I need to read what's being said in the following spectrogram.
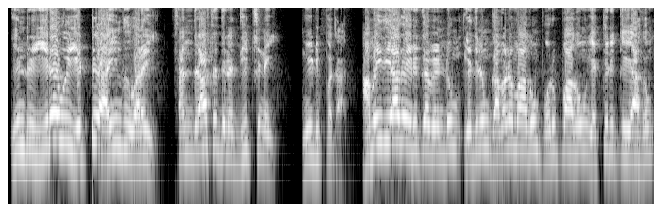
இன்று இரவு எட்டு ஐந்து வரை சந்திராச தின தீட்சினை நீடிப்பதால் அமைதியாக இருக்க வேண்டும் எதிலும் கவனமாகவும் பொறுப்பாகவும் எச்சரிக்கையாகவும்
